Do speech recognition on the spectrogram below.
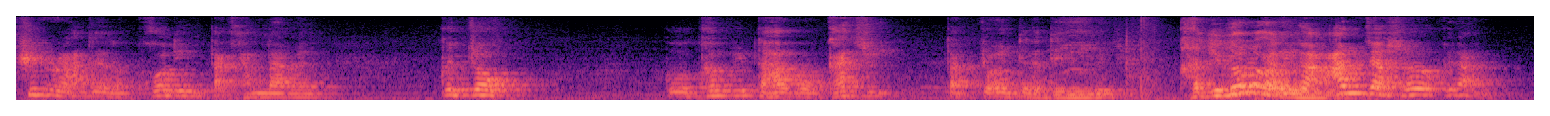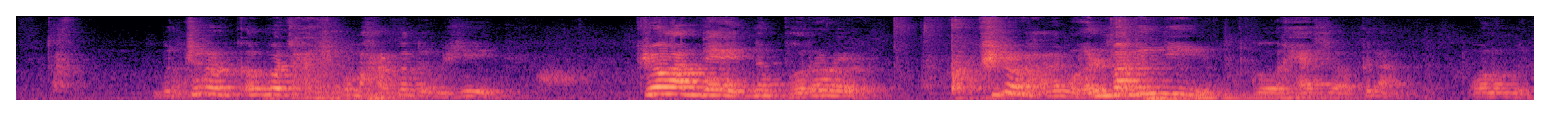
필요한 데서 코딩 딱 한다면 그쪽 그 컴퓨터하고 같이 딱 조인트가 되는 거지. 같이 돌아가는 그러니까. 앉아서 그냥 뭐 줄을 끌고 자시고 할 것도 없이 교환되어 있는 번호를 필요로 하면 얼마든지 그 해서 그냥 오는 거지.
